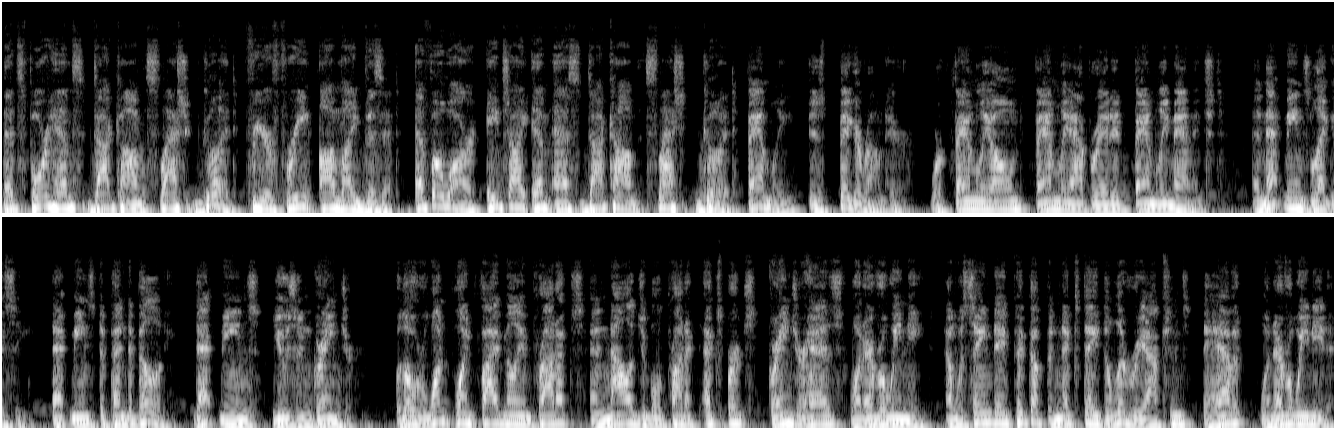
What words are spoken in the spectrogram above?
That's forhims.com slash good for your free online visit. F-O-R-H-I-M-S dot com slash good. Family is big around here. We're family owned, family operated, family managed. And that means legacy. That means dependability. That means using Grainger. With over 1.5 million products and knowledgeable product experts, Grainger has whatever we need. And with same day pickup and next day delivery options, they have it whenever we need it.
